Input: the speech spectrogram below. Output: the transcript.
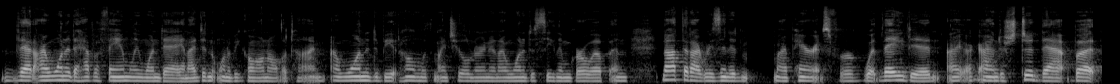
that I wanted to have a family one day, and I didn't want to be gone all the time. I wanted to be at home with my children, and I wanted to see them grow up. And not that I resented my parents for what they did. I, I understood that, but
